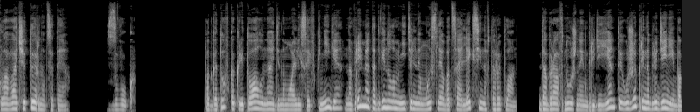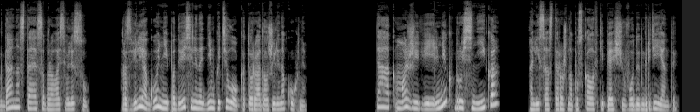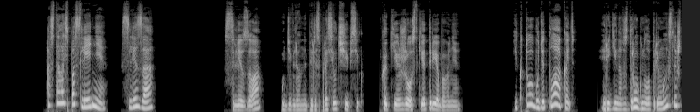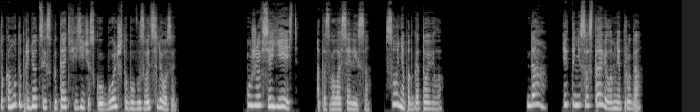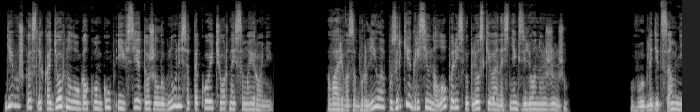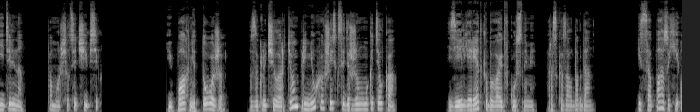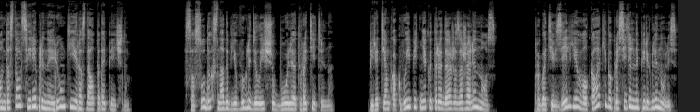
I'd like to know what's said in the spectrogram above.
Глава 14. Звук. Подготовка к ритуалу, найденному Алисой в книге, на время отодвинула мнительные мысли об отце Алексии на второй план. Добрав нужные ингредиенты, уже при наблюдении Богдана стая собралась в лесу. Развели огонь и подвесили над ним котелок, который одолжили на кухне. «Так, можжевельник, брусника...» Алиса осторожно опускала в кипящую воду ингредиенты. «Осталось последнее. Слеза. Слеза? Удивленно переспросил Чипсик. Какие жесткие требования. И кто будет плакать? Регина вздрогнула при мысли, что кому-то придется испытать физическую боль, чтобы вызвать слезы. «Уже все есть», – отозвалась Алиса. «Соня подготовила». «Да, это не составило мне труда. Девушка слегка дернула уголком губ, и все тоже улыбнулись от такой черной самоиронии. Варево забурлила, пузырьки агрессивно лопались, выплескивая на снег зеленую жижу. «Выглядит сомнительно», – поморщился Чипсик. «И пахнет тоже», – заключил Артем, принюхавшись к содержимому котелка. «Зелья редко бывают вкусными», – рассказал Богдан. Из-за пазухи он достал серебряные рюмки и раздал подопечным. В сосудах снадобье выглядело еще более отвратительно. Перед тем, как выпить, некоторые даже зажали нос. Проглотив зелье, волколаки вопросительно переглянулись.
